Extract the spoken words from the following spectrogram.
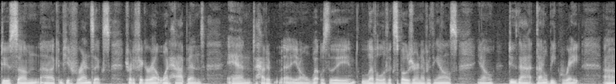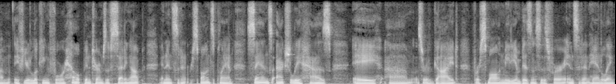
do some uh, computer forensics, try to figure out what happened and how to, uh, you know, what was the level of exposure and everything else. You know, do that. That'll be great. Um, if you're looking for help in terms of setting up an incident response plan, SANS actually has a um, sort of guide for small and medium businesses for incident handling.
